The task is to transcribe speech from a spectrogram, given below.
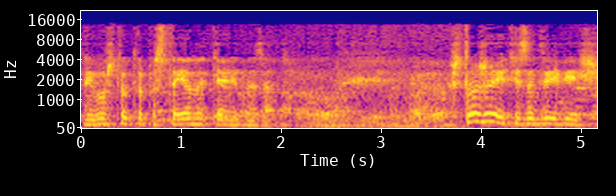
но его что-то постоянно тянет назад. Что же эти за две вещи?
